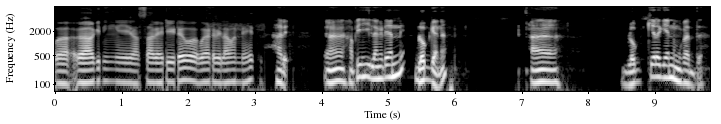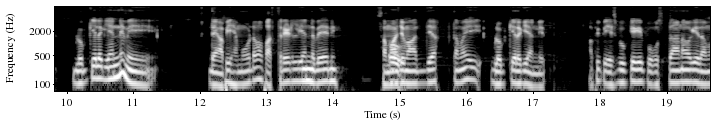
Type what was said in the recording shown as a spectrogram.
ඔයාගිතින් ඒ රස්සා වැටියට ඔයට වෙලාවන්න ඇති හරි. අපි ඊළඟට යන්නේ බ්ලොග් ගැන. බ්ලොග් කියල කියන්න මොකක්ද බ්ලොග් කියල කියන්නේ මේ දැන් අපි හැමෝටම පත්තරයට ලියන්න බෑනි. සමාජ මාධ්‍යයක් තමයි බ්ලොග් කියල කියන්නෙත් අපි පේස්බුක් එක පෝස්ථාන වගේ තම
